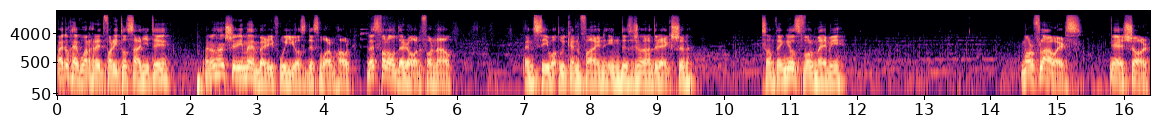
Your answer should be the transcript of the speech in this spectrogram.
I do have 142 sanity. I don't actually remember if we used this wormhole. Let's follow the road for now. And see what we can find in this general direction. Something useful maybe. More flowers. Yeah, sure.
